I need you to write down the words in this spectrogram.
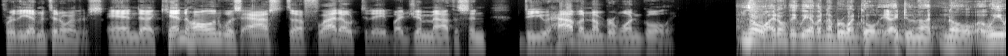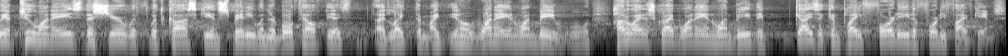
for the Edmonton Oilers. And uh, Ken Holland was asked uh, flat out today by Jim Matheson Do you have a number one goalie? No, I don't think we have a number one goalie. I do not. No, we, we have two one A's this year with with Koski and Smitty when they're both healthy. I, would like them. I, you know, one A and one B. How do I describe one A and one B? The guys that can play forty to forty five games.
